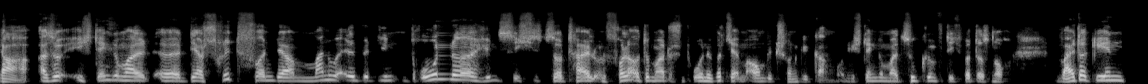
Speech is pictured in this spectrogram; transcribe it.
Ja, also ich denke mal, äh, der Schritt von der manuell bedienten Drohne hinsichtlich zur Teil- und vollautomatischen Drohne wird ja im Augenblick schon gegangen. Und ich denke mal, zukünftig wird das noch weitergehen.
